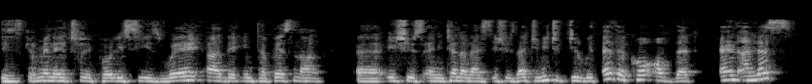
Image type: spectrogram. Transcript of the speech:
discriminatory policies? Where are the interpersonal uh, issues and internalized issues that you need to deal with at the core of that? And unless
